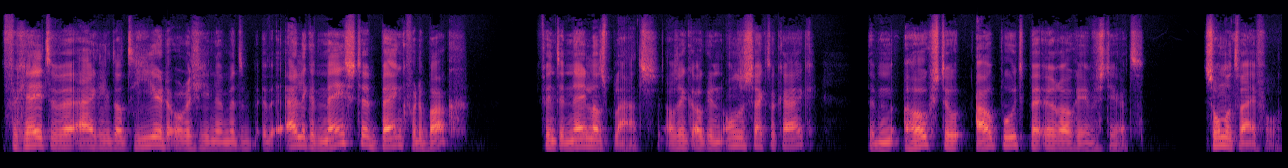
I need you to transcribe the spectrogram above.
vergeten we eigenlijk dat hier de origine met eigenlijk het meeste bang voor de bak vindt in Nederlands plaats. Als ik ook in onze sector kijk, de hoogste output per euro geïnvesteerd. Zonder twijfel.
